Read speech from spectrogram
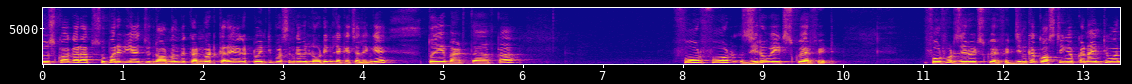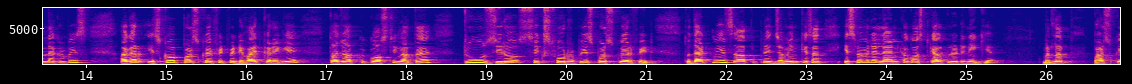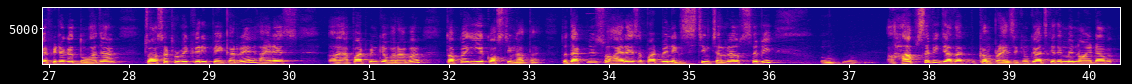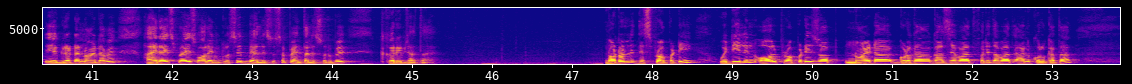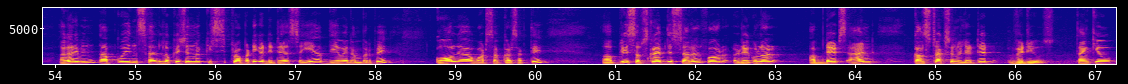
तो उसको अगर आप सुपर एरिया जो नॉर्मल में कन्वर्ट करें, अगर ट्वेंटी परसेंट का भी लोडिंग लेके चलेंगे तो ये बैठता है आपका four four zero eight square feet four four zero eight square feet जिनका कॉस्टिंग आपका नाइन्टी वन लाख रुपीज़ अगर इसको पर स्क्वायर फीट में डिवाइड करेंगे तो जो आपका कॉस्टिंग आता है two zero six four rupees per square feet तो दैट मीन्स आप अपने ज़मीन के साथ, इसमें मैंने लैंड का कॉस्ट कैलकुलेट नहीं किया. मतलब पर स्क्वायर फीट अगर दो हज़ार चौंसठ रुपये करीब पे कर रहे हैं हाई राइज अपार्टमेंट के बराबर तो आपका ये कॉस्टिंग आता है। तो दैट मीन्स जो हाई राइज अपार्टमेंट एग्जिस्टिंग चल रहा है, उससे भी हाफ़ से भी ज़्यादा कम प्राइस है, क्योंकि आज के दिन में नोएडा, ये ग्रेटर नोएडा में high rise price all inclusive बयालीस सौ से पैंतालीस सौ रुपये करीब जाता है। Not only this property we deal in all properties of Noida, Gurgaon, Ghaziabad, Faridabad and Kolkata. अगर इन, आपको इन लोकेशन में किसी प्रॉपर्टी का डिटेल्स चाहिए, आप दिए हुए नंबर पे कॉल या व्हाट्सअप कर सकते हैं please subscribe this channel for regular updates and construction related videos thank you.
